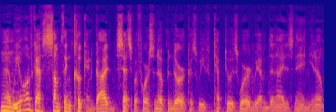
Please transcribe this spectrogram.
Uh, we all have got something cooking. God sets before us an open door because we've kept to His word. We haven't denied His name, you know.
